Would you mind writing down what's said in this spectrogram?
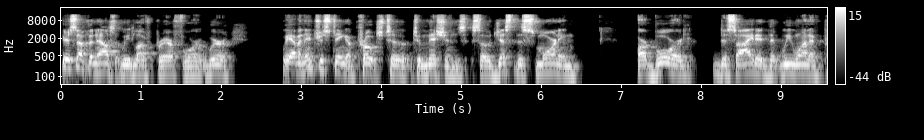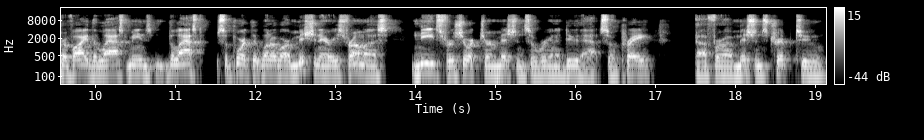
Here's something else that we'd love prayer for. We're we have an interesting approach to to missions. So just this morning, our board decided that we want to provide the last means, the last support that one of our missionaries from us needs for a short term mission. So we're going to do that. So pray uh, for a missions trip to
